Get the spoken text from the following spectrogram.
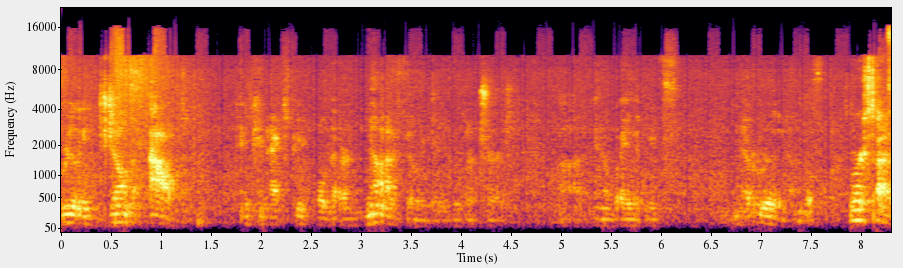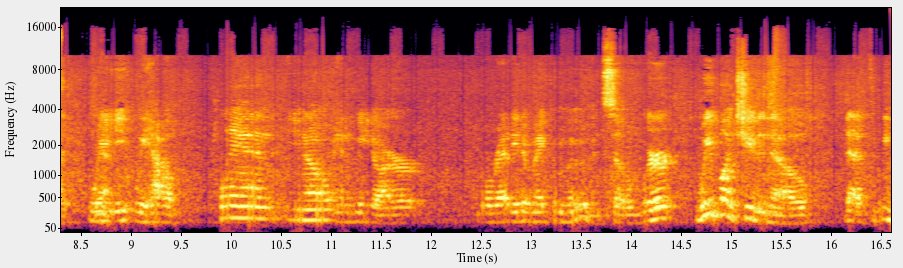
really jump out and connect people that are not affiliated with our church uh, in a way that we've never really done before. We're excited. We, we have a plan, you know, and we are, we're ready to make a move. And so we're, we want you to know that we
